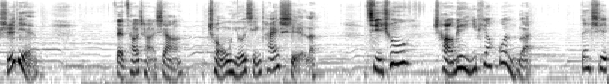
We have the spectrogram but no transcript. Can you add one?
十点，在操场上，宠物游行开始了。起初，场面一片混乱，但是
